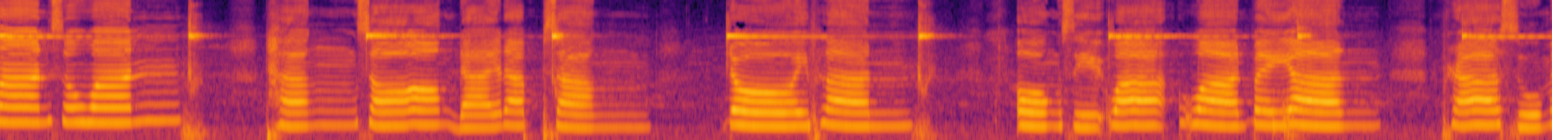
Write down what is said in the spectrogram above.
มานสวรรค์ ทั้งสองได้รับสั่ง โดยพลัน องค์ศิวะวานไปยัน พระสุเม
